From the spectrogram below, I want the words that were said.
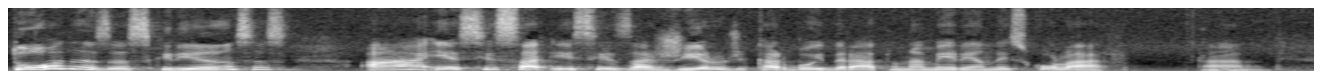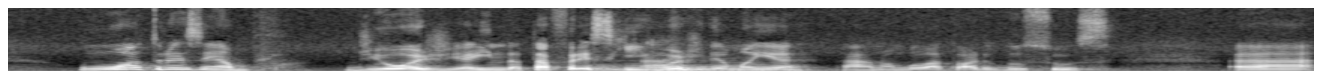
todas as crianças a esse, esse exagero de carboidrato na merenda escolar. Tá? Uhum. Um outro exemplo de hoje, ainda está fresquinho, hoje de manhã, tá? no ambulatório do SUS. A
